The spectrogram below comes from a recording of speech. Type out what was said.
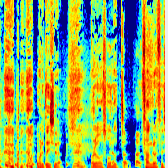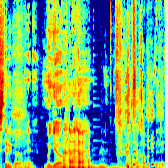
俺と一緒だ。俺もそうなっちゃう。サングラスしてるからね。麦わらの傘かぶってね。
